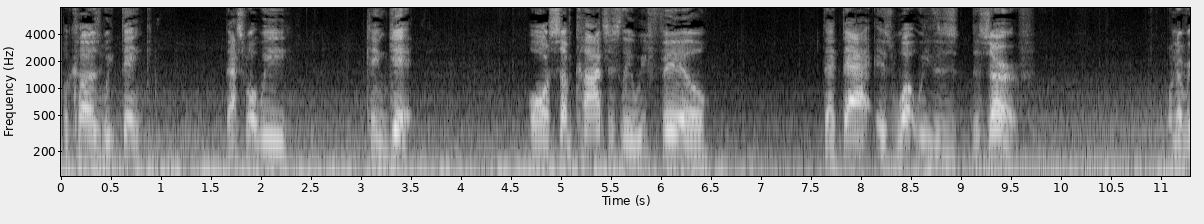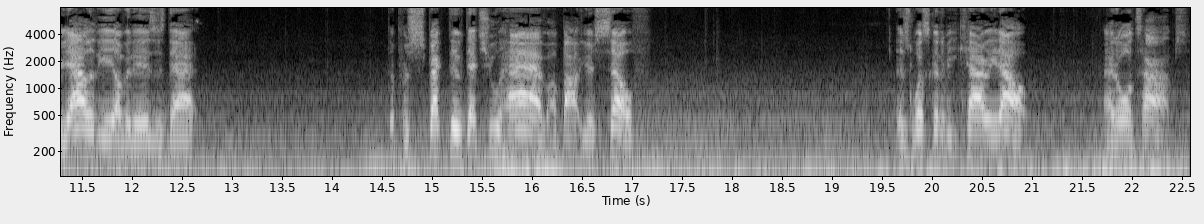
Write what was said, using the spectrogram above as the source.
because we think that's what we can get. Or subconsciously, we feel that that is what we des- deserve. When the reality of it is, is that the perspective that you have about yourself is what's going to be carried out at all times.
